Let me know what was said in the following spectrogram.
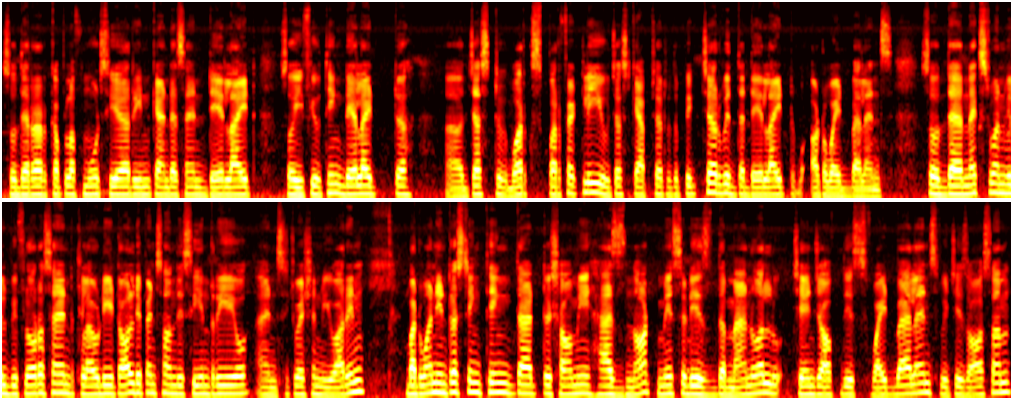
So there are a couple of modes here incandescent daylight. So if you think daylight uh, uh, just works perfectly you just capture the picture with the daylight auto white balance. So the next one will be fluorescent, cloudy it all depends on the scenery and situation you are in. But one interesting thing that Xiaomi has not missed is the manual change of this white balance which is awesome.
